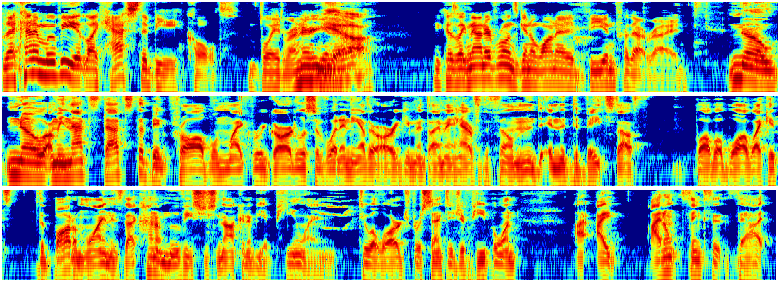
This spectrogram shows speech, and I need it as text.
that kind of movie, it like has to be cult Blade Runner. You Yeah. know? because like not everyone's gonna want to be in for that ride. No, no. I mean, that's that's the big problem. Like, regardless of what any other argument I may have for the film and the, in the debate stuff, blah blah blah. Like, it's the bottom line is that kind of movie's just not going to be appealing to a large percentage of people, and I, I I don't think that that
